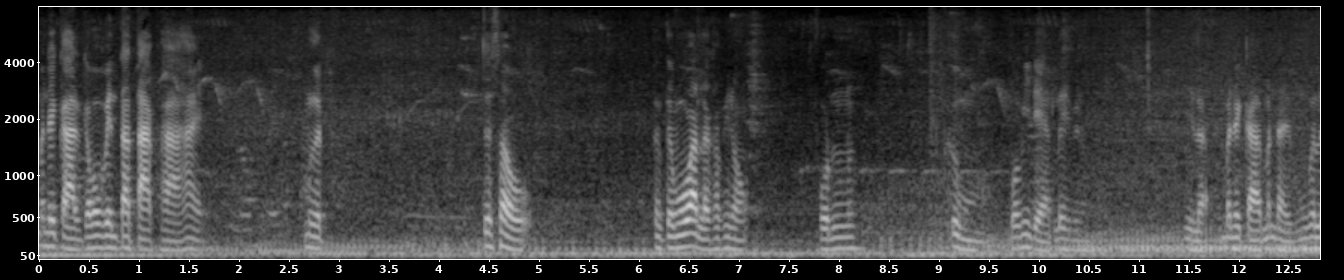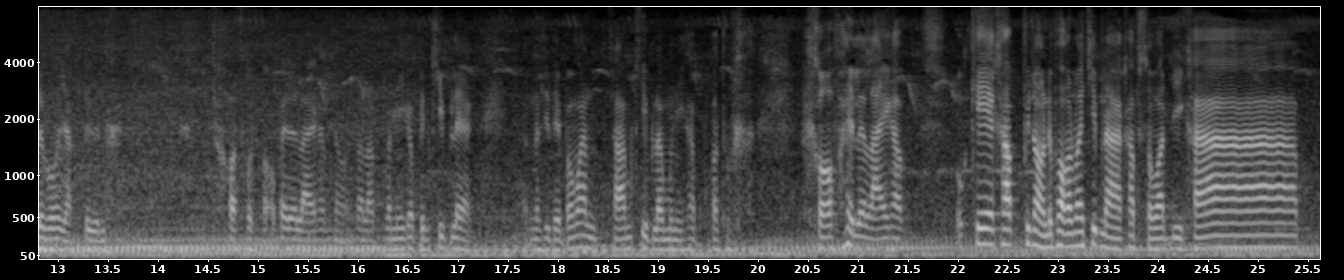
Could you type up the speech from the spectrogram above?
บรรยากาศกับว่าเป็นตาตากผาให้มืดจะเศร้าตั้งแต่เมื่อวานแล้วครับพี่น้องฝนครึมบ่มีแดดเลยพี่น้องนี่แหละบรรยากาศมันใดผมก็เลยบอกอยากตื่น อโทษขอไปหลายๆครับพี่น้องสำหรับวันนี้ก็เป็นคลิปแรกนาทีเด็ประมาณสามคลิปแล้ววันนี้ครับขอโทษขอไปหลายๆครับ โอเคครับพี่น้องได้พอกันใหม่คลิปหน้าครับ สวัสดีครับ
